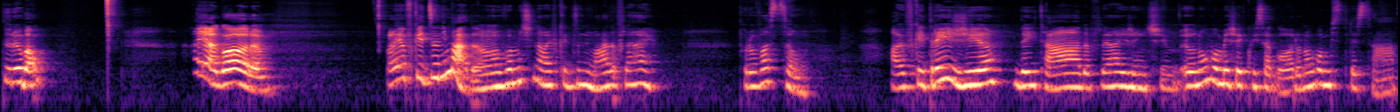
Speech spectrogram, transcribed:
tudo bom? Aí agora Aí eu fiquei desanimada, não vou mentir não, eu fiquei desanimada, eu falei, ai, provação. Aí eu fiquei três dias deitada, eu falei, ai gente, eu não vou mexer com isso agora, eu não vou me estressar.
